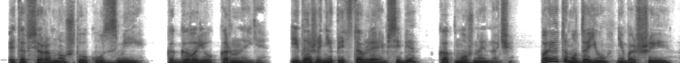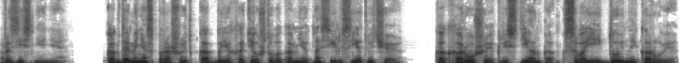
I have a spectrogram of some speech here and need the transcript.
– это все равно, что укус змеи, как говорил Карнеги. И даже не представляем себе, как можно иначе. Поэтому даю небольшие разъяснения. Когда меня спрашивают, как бы я хотел, чтобы ко мне относились, я отвечаю, как хорошая крестьянка к своей дойной корове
